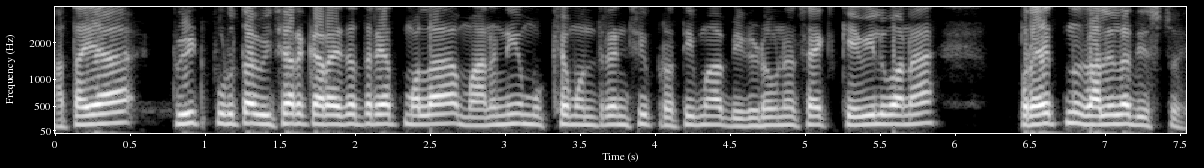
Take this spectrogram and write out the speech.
आता या ट्विट पुरता विचार करायचा तर यात मला माननीय मुख्यमंत्र्यांची प्रतिमा बिघडवण्याचा एक केविलवाना प्रयत्न झालेला दिसतोय.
